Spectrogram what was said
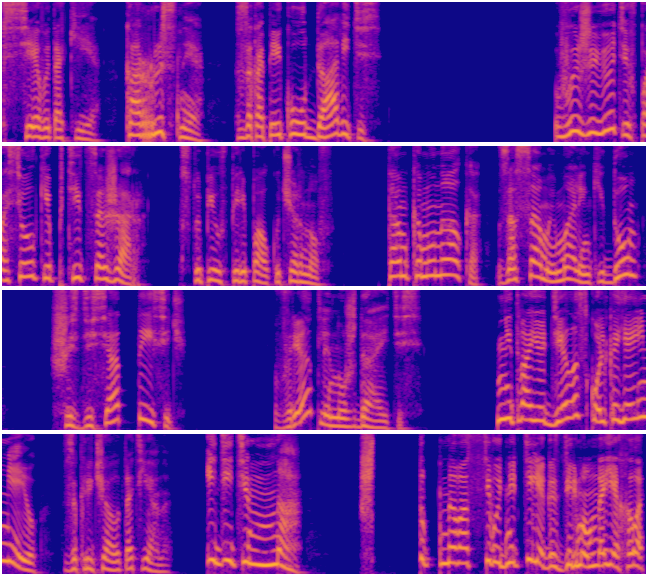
Все вы такие, корыстные, за копейку удавитесь». «Вы живете в поселке Птица-Жар», — вступил в перепалку Чернов. «Там коммуналка за самый маленький дом — Шестьдесят тысяч! Вряд ли нуждаетесь. «Не твое дело, сколько я имею!» — закричала Татьяна. «Идите на! Чтоб на вас сегодня телега с дерьмом наехала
